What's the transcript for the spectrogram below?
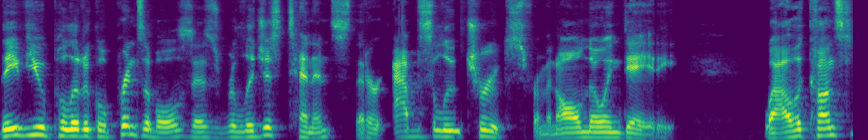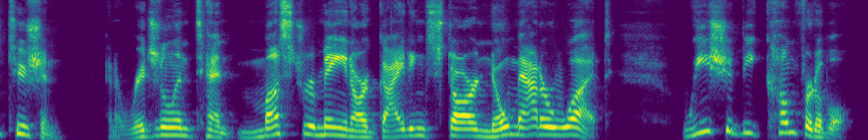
They view political principles as religious tenets that are absolute truths from an all knowing deity. While the Constitution and original intent must remain our guiding star no matter what, we should be comfortable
